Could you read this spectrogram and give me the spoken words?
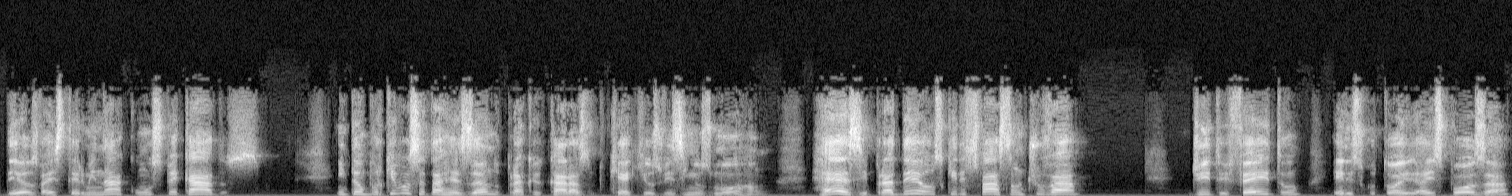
Deus vai exterminar com os pecados. Então, por que você está rezando para que, que, que os vizinhos morram? Reze para Deus que eles façam chuva. Dito e feito, ele escutou a esposa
